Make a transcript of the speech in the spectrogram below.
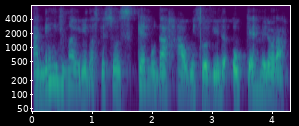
a grande maioria das pessoas quer mudar algo em sua vida ou quer melhorar.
